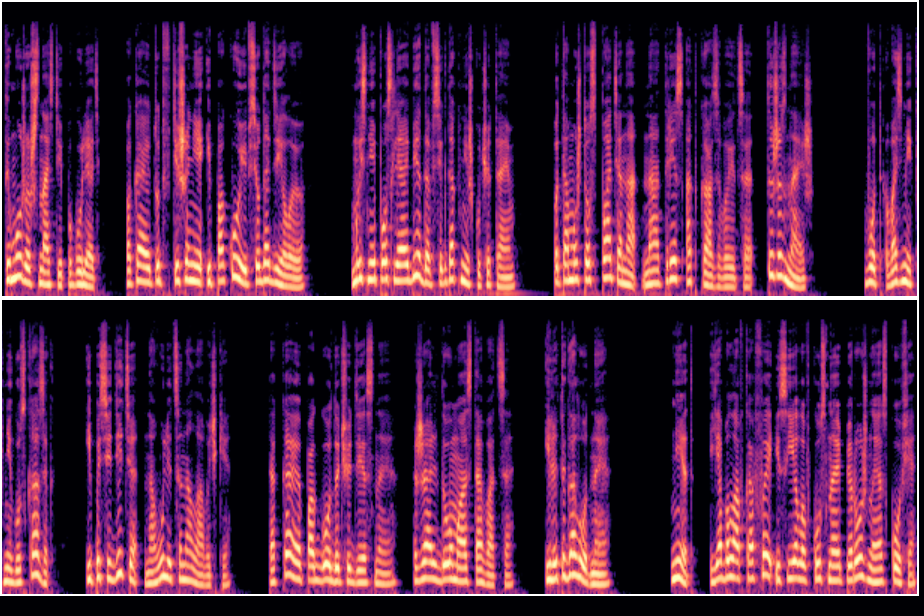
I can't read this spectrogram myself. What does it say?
Ты можешь с Настей погулять, пока я тут в тишине и покое все доделаю. Мы с ней после обеда всегда книжку читаем, потому что спать она на отрез отказывается, ты же знаешь. Вот, возьми книгу сказок и посидите на улице на лавочке. Такая погода чудесная. Жаль дома оставаться. Или ты голодная? Нет, я была в кафе и съела вкусное пирожное с кофе,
